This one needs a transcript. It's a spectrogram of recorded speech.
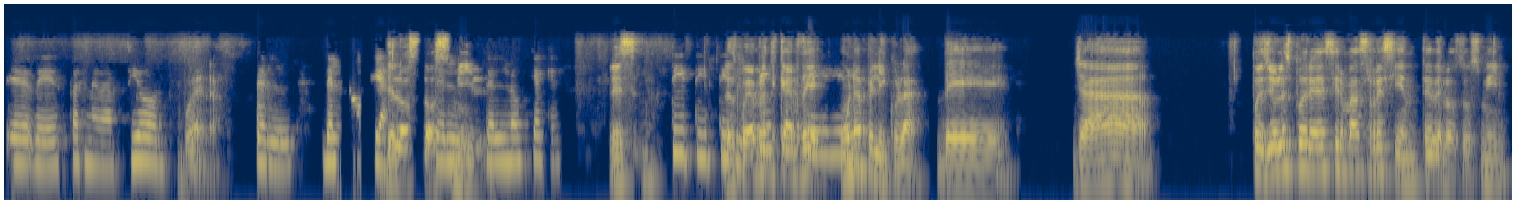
de, esta generación? Bueno. Del, del Nokia. De los 2000. Del, del Nokia que... Les, les voy a platicar de una película de ya, pues yo les podría decir más reciente de los 2000,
